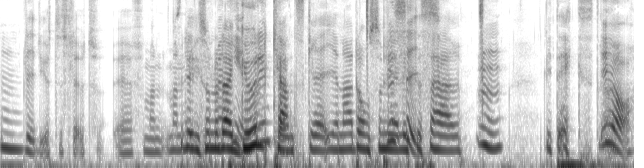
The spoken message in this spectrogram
Mm. blir det ju till slut. Eh, För man, man, det är liksom de man där hinner inte. guldkantsgrejerna, de som är lite Precis. så här, Mm, lite extra. ja,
